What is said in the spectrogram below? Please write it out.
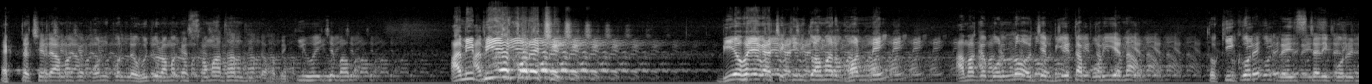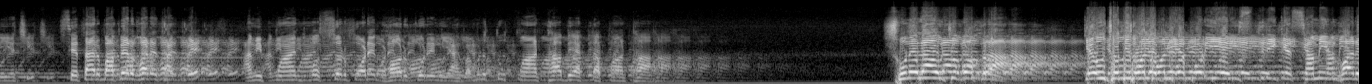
একটা ছেলে আমাকে ফোন করলে হুজুর আমাকে সমাধান দিতে হবে। কি হয়েছে বাবা? আমি বিয়ে করেছি। বিয়ে হয়ে গেছে কিন্তু আমার ঘর নেই। আমাকে বলল যে বিয়েটা পড়িয়ে না তো কি করে? রেজিস্ট্রারি করে নিয়েছি। সে তার বাপের ঘরে থাকবে। আমি পাঁচ বছর পরে ঘর করে নিয়ে আসব। মানে তুই পাঠাবে একটা পাঠা। শুনে নাও যুবকরা, কেউ যদি বলে বিয়ে পড়িয়ে স্ত্রীকে স্বামীর ঘরে,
